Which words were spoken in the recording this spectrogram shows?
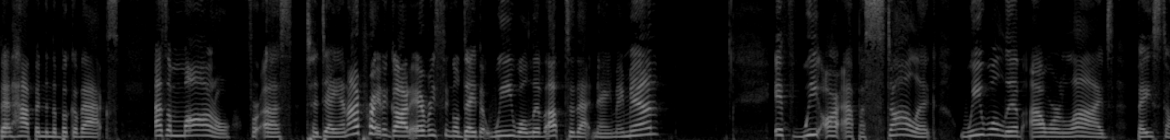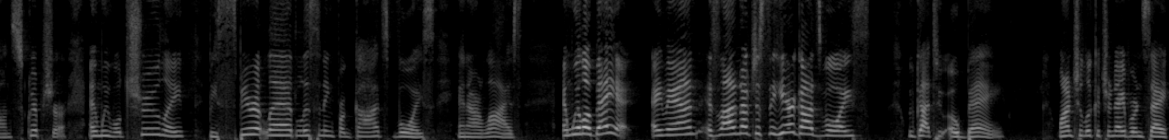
that happened in the book of Acts as a model for us today. And I pray to God every single day that we will live up to that name. Amen. If we are apostolic, we will live our lives based on Scripture, and we will truly be spirit led, listening for God's voice in our lives, and we'll obey it. Amen. It's not enough just to hear God's voice, we've got to obey. Why don't you look at your neighbor and say,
